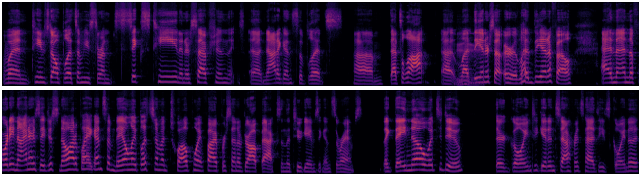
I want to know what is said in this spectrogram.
when teams don't blitz him. He's thrown 16 interceptions, uh, not against the blitz. Um, that's a lot. Uh, mm. Led the mm. intercept or led the NFL. And then the 49ers, they just know how to play against them. They only blitzed him on 12.5% of dropbacks in the two games against the Rams. Like they know what to do. They're going to get in Stafford's head. He's going to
